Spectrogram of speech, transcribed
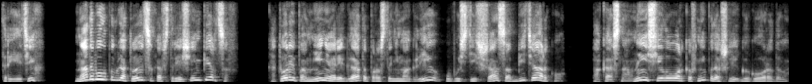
В-третьих, надо было подготовиться ко встрече имперцев, которые, по мнению Орегата, просто не могли упустить шанс отбить арку, пока основные силы орков не подошли к городу.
